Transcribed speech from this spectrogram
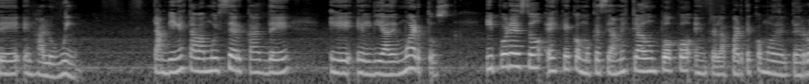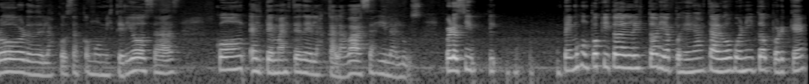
del el Halloween. También estaba muy cerca de eh, el Día de Muertos. Y por eso es que como que se ha mezclado un poco entre la parte como del terror de las cosas como misteriosas con el tema este de las calabazas y la luz. Pero si vemos un poquito de la historia, pues es hasta algo bonito porque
